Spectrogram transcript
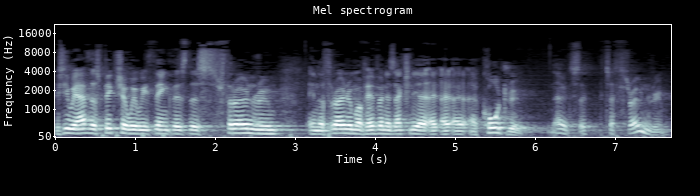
You see, we have this picture where we think there's this throne room, in the throne room of heaven is actually a, a, a courtroom. No, it's a, it's a throne room.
